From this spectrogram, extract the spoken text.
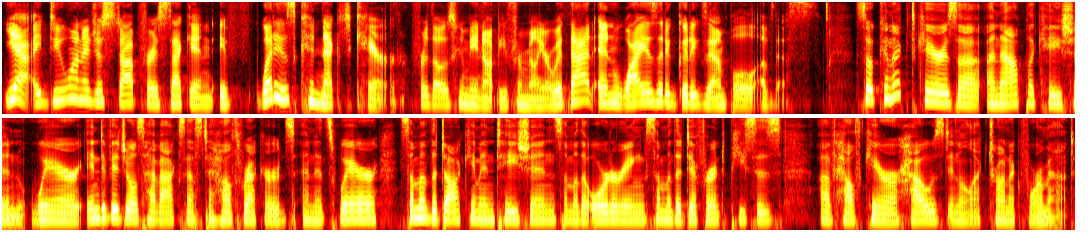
Yeah, I do want to just stop for a second. If what is Connect Care for those who may not be familiar with that, and why is it a good example of this? So, Connect Care is a, an application where individuals have access to health records, and it's where some of the documentation, some of the ordering, some of the different pieces of healthcare are housed in electronic format.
